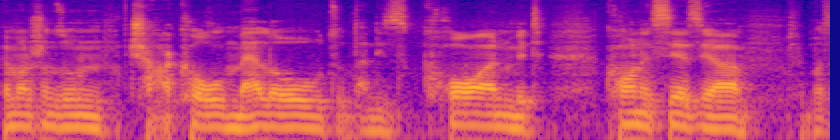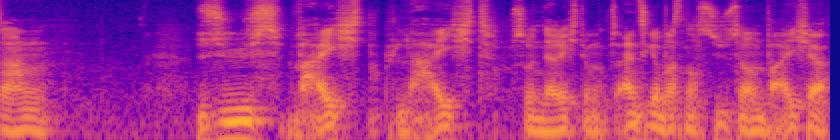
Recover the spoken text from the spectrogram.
Wenn man schon so ein Charcoal mellowt und dann dieses Korn mit, Korn ist sehr, sehr, ich würde mal sagen, süß, weich, leicht, so in der Richtung. Das Einzige, was noch süßer und weicher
